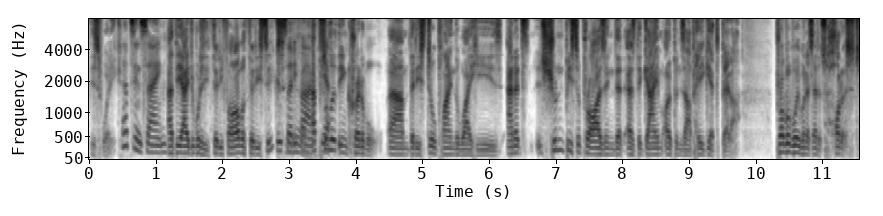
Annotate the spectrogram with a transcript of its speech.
this week. That's insane. At the age of what is he, thirty five or thirty six? He's 35, yeah. Absolutely incredible um, that he's still playing the way he is, and it's it shouldn't be surprising that as the game opens up, he gets better. Probably when it's at its hottest,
